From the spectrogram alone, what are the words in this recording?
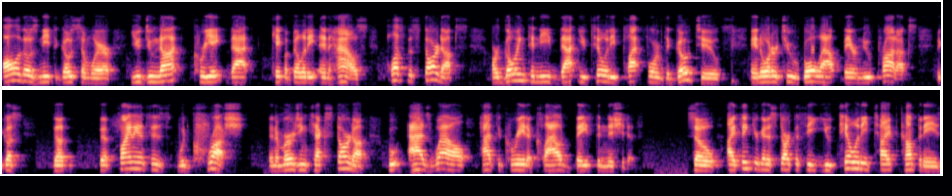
all of those need to go somewhere. You do not create that capability in-house. Plus, the startups are going to need that utility platform to go to in order to roll out their new products because the, the finances would crush an emerging tech startup who as well had to create a cloud-based initiative. So I think you're going to start to see utility type companies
